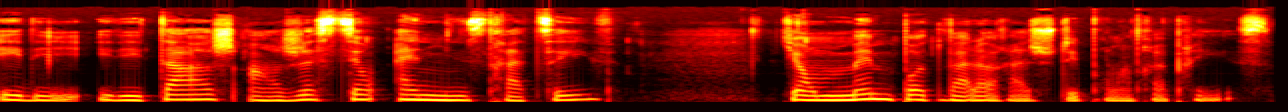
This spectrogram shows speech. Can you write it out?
et des tâches en gestion administrative? Qui n'ont même pas de valeur ajoutée pour l'entreprise.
